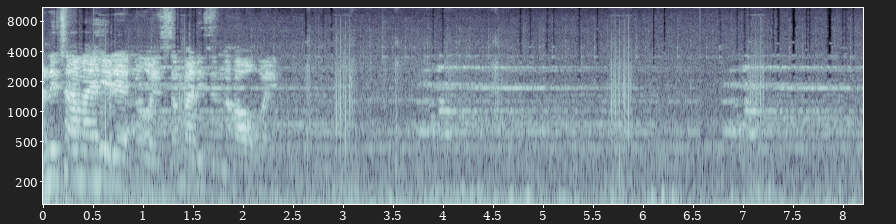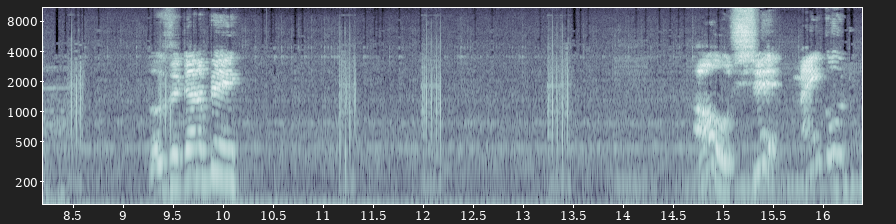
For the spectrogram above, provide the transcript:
Anytime I hear that noise, somebody's in the hallway. Who's it gonna be? Oh shit, mangled?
